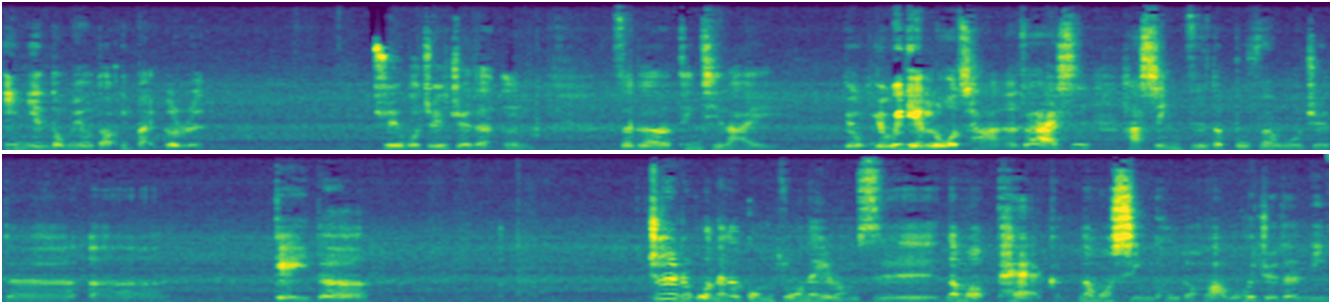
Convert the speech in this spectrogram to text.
一年都没有到一百个人，所以我就会觉得，嗯，这个听起来。有有一点落差的，再来是他薪资的部分，我觉得呃给的，就是如果那个工作内容是那么 pack 那么辛苦的话，我会觉得你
